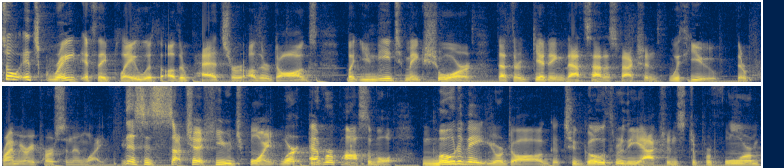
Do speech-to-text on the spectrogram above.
So it's great if they play with other pets or other dogs, but you need to make sure that they're getting that satisfaction with you, their primary person in life. This is such a huge point. Wherever possible, motivate your dog to go through the actions to perform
